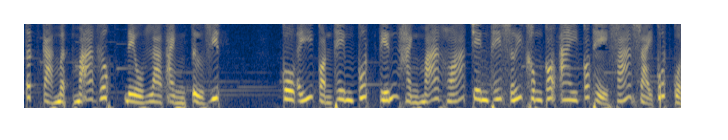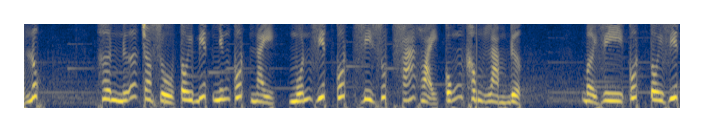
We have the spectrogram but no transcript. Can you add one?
Tất cả mật mã gốc đều là ảnh tử viết. Cô ấy còn thêm cốt tiến hành mã hóa trên thế giới không có ai có thể phá giải cốt của lúc. Hơn nữa cho dù tôi biết những cốt này, muốn viết cốt virus phá hoại cũng không làm được. Bởi vì cốt tôi viết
